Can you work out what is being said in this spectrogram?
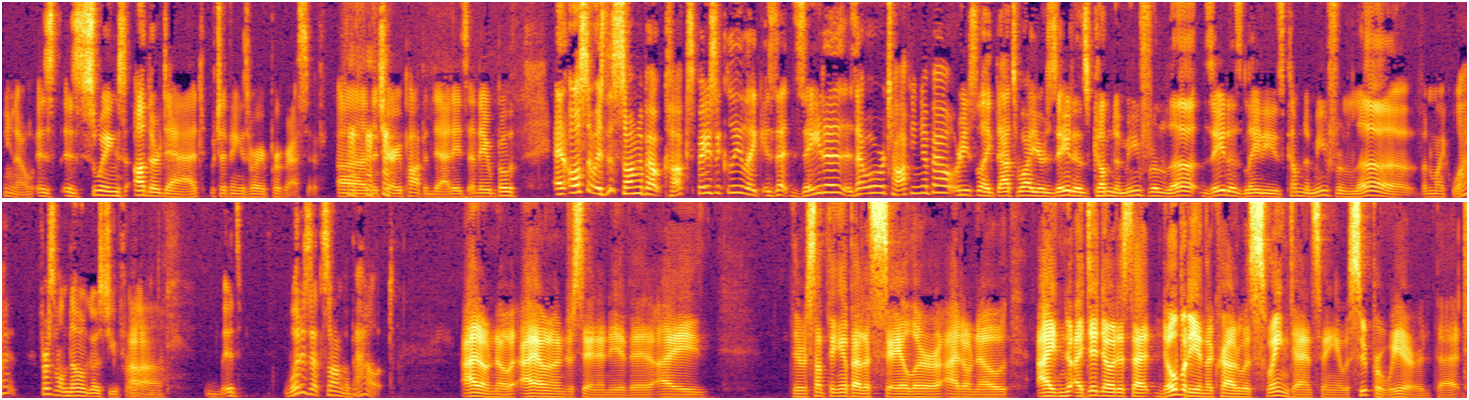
you know, is is Swing's other dad, which I think is very progressive. Uh the Cherry Poppin' Daddies and they were both and also is this song about cucks basically? Like is that Zeta? Is that what we're talking about? Or he's like that's why your Zetas come to me for love. Zetas ladies come to me for love. And I'm like, "What?" First of all, no one goes to you for Uh-uh. love. It's what is that song about? I don't know. I don't understand any of it. I there was something about a sailor. I don't know. I I did notice that nobody in the crowd was swing dancing. It was super weird that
